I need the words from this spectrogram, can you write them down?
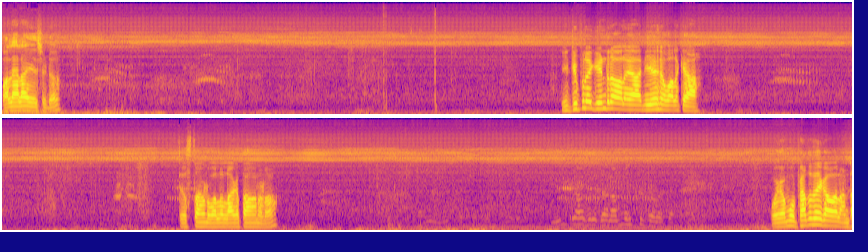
వాళ్ళు ఎలా చేసాడు. ఈ ట్రిప్లోకి ఎండు రావాలయా నీ చేసిన వాళ్ళకా? తెస్తా ఉన్నాడు వాళ్ళ లాగుతా ఉన్నాడు? ఓ ఏమో పెద్దదే కావాలంట.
